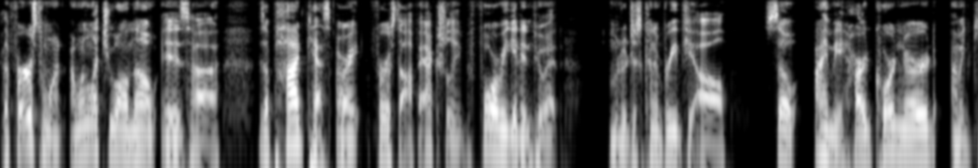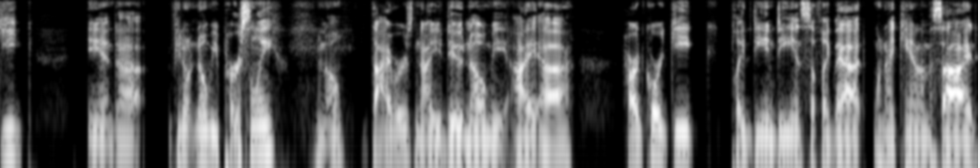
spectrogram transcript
The first one I want to let you all know is uh is a podcast. All right, first off, actually, before we get into it, I'm gonna just kind of brief you all. So I'm a hardcore nerd. I'm a geek, and uh, if you don't know me personally, you know divers. Now you do know me. I uh hardcore geek, play D&D and stuff like that when I can on the side.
